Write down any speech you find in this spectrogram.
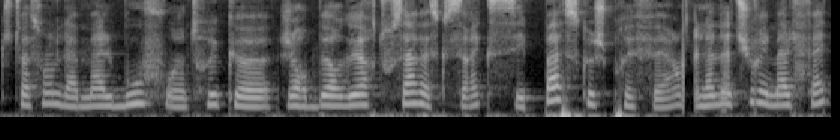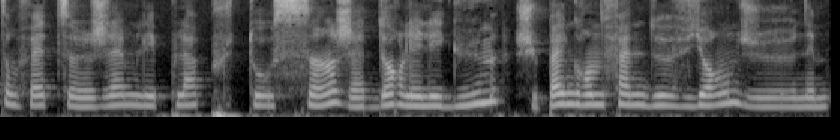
toute façon de la malbouffe ou un truc euh, genre burger tout ça parce que c'est vrai que c'est pas ce que je préfère. La nature est mal faite en fait. J'aime les plats plutôt sains. J'adore les légumes. Je suis pas une grande fan de viande, je n'aime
